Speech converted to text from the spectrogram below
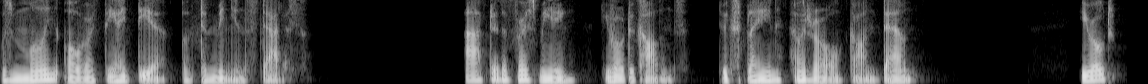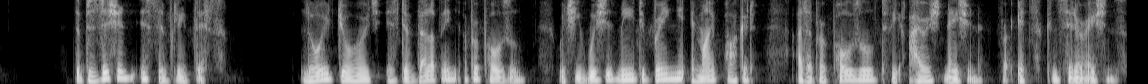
was mulling over the idea of Dominion status. After the first meeting, he wrote to Collins to explain how it had all gone down. He wrote, The position is simply this Lloyd George is developing a proposal which he wishes me to bring in my pocket as a proposal to the Irish nation for its considerations.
